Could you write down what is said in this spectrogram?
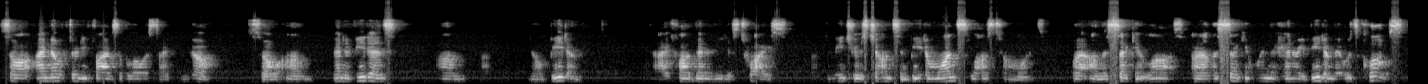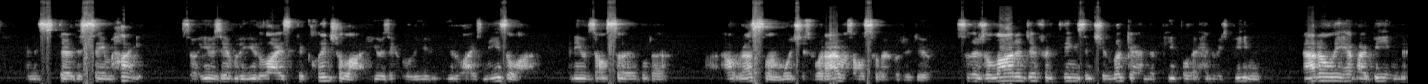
So I know 35 is the lowest I can go. So um, Benavidez, um, you know, beat him. I fought Benavidez twice. Demetrious Johnson beat him once, lost to him once. But on the second loss, or on the second win that Henry beat him, it was close, and they're the same height. So he was able to utilize the clinch a lot. He was able to utilize knees a lot, and he was also able to uh, out wrestle him, which is what I was also able to do. So there's a lot of different things that you look at in the people that Henry's beaten. Not only have I beaten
